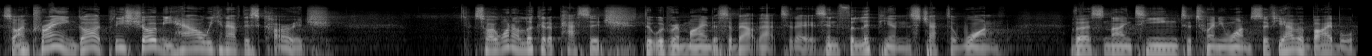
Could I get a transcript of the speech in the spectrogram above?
So I'm praying, God, please show me how we can have this courage. So I want to look at a passage that would remind us about that today. It's in Philippians chapter 1, verse 19 to 21. So if you have a Bible,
